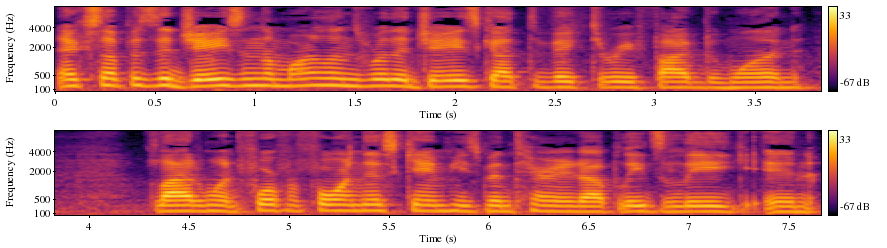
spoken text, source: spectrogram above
Next up is the Jays and the Marlins, where the Jays got the victory 5 to 1. Vlad went 4 for 4 in this game. He's been tearing it up, leads the league in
